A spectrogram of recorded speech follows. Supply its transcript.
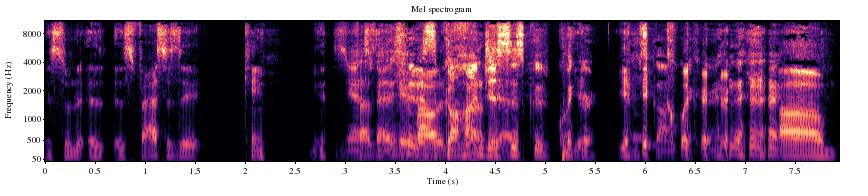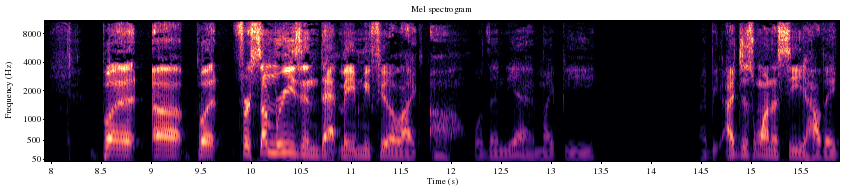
As soon as as fast as it came, as Yeah, fast as it came it's out, gone left, just yeah. as good, quicker. Yeah, It's gone quicker. quicker. um, but uh, but for some reason that made me feel like, oh, well then yeah, it might be, might be. I just want to see how they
